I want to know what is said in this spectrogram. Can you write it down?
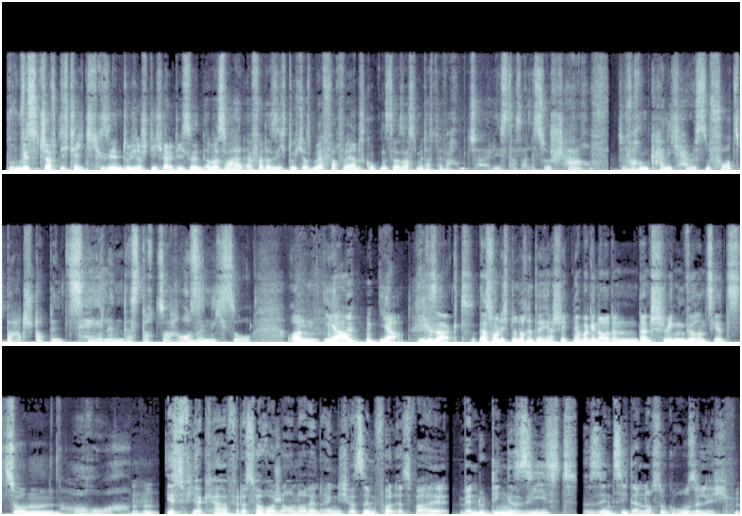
wissenschaftlich, technisch gesehen durchaus stichhaltig sind. Aber es war halt einfach, dass ich durchaus mehrfach während des Guckens da saß und mir dachte, warum zur Hölle ist das alles so scharf? So, warum kann ich Harrison Fords Bartstoppel zählen? Das ist doch zu Hause nicht so. Und ja, ja, wie gesagt, das wollte ich nur noch hinterher schicken, aber genau, dann, dann schwingen wir uns jetzt zum Horror. Mhm. Ist 4K für das Horrorgenre denn eigentlich was Sinnvolles? Weil, wenn du Dinge siehst, sind sie dann noch so gruselig?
